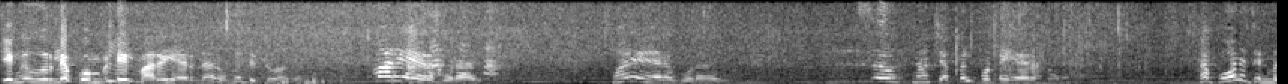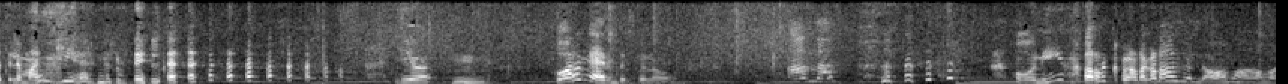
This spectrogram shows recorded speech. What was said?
எங்க ஊர்ல பொம்பளையில் மரம் ஏறினா ரொம்ப திட்டுவாங்க மரம் ஏறக்கூடாது மரம் ஏறக்கூடாது ஸோ நான் செப்பல் போட்டே பாரு நான் போன ஜென்மத்துல மங்கி இறந்துருப்பேன் இல்ல ம் குரங்கா இருந்திருக்கணும் ஆமா ஓ நீ கர கடகடா சொல்லு ஆமா ஆமா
